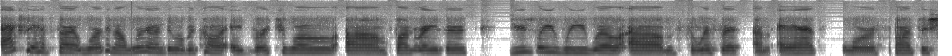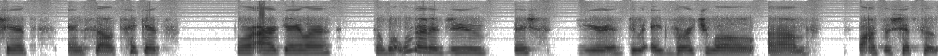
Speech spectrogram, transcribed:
actually have started working on, we're going to do what we call a virtual um, fundraiser. Usually, we will um, solicit um, ads or sponsorships and sell tickets for our gala. So what we're going to do this year is do a virtual um, sponsorship so-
